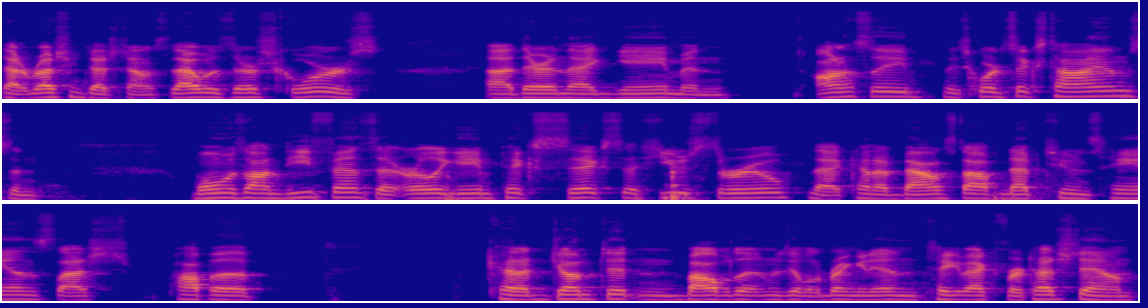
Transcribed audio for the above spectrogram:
that rushing touchdown. So that was their scores uh, there in that game. And honestly, they scored six times, and one was on defense. That early game pick six that Hughes threw that kind of bounced off Neptune's hands. Slash Papa kind of jumped it and bobbled it and was able to bring it in and take it back for a touchdown.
